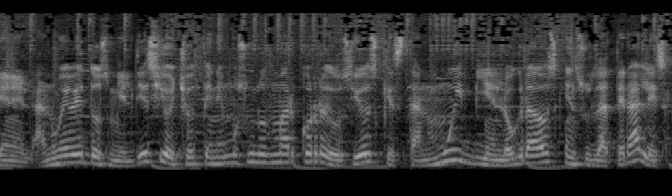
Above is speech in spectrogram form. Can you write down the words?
En el A9 2018 tenemos unos marcos reducidos que están muy bien logrados en sus laterales,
